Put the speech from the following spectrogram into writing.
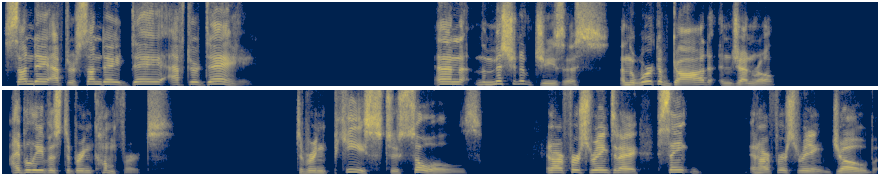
Sunday after Sunday, day after day. And the mission of Jesus and the work of God in general, I believe, is to bring comfort, to bring peace to souls. In our first reading today, Saint, in our first reading, Job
